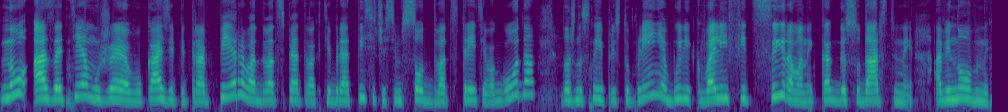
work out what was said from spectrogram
Ну, а затем уже в указе Петра I 25 октября 1723 года должностные преступления были квалифицированы как государственные, а виновных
